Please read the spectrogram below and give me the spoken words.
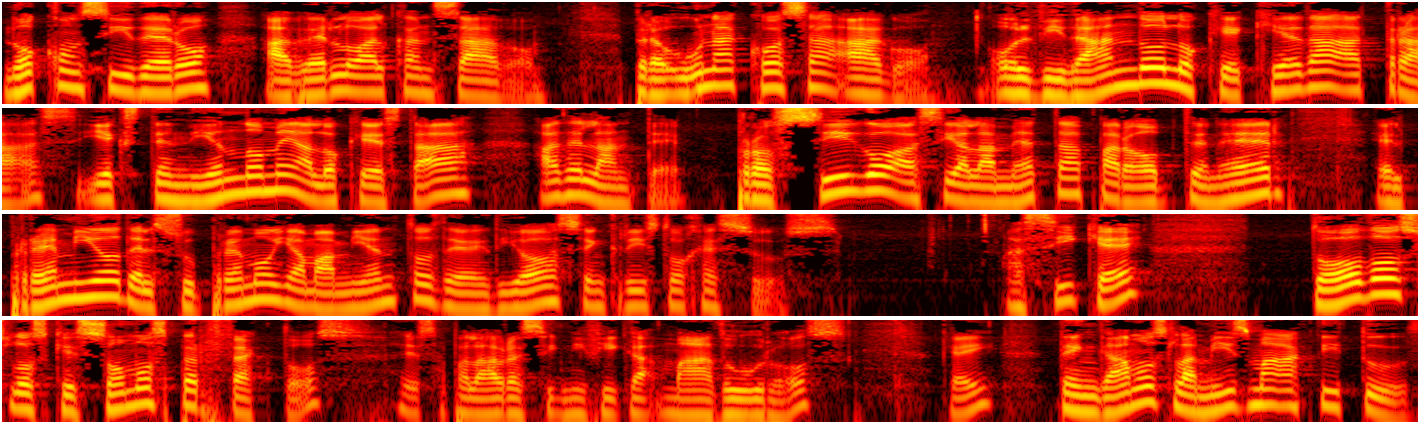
no considero haberlo alcanzado, pero una cosa hago, olvidando lo que queda atrás y extendiéndome a lo que está adelante, prosigo hacia la meta para obtener el premio del supremo llamamiento de Dios en Cristo Jesús. Así que, todos los que somos perfectos, esa palabra significa maduros, tengamos la misma actitud.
